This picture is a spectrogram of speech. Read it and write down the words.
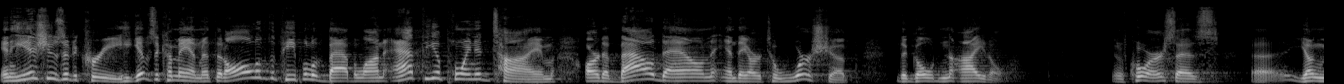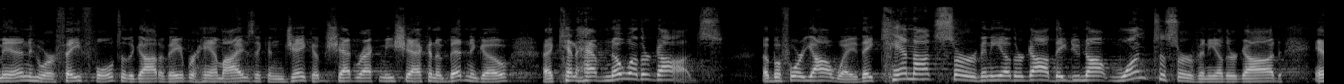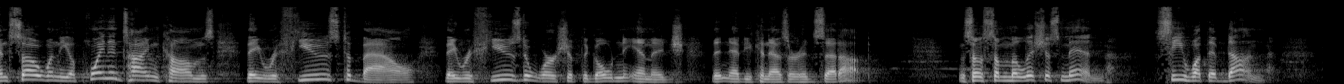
and he issues a decree. He gives a commandment that all of the people of Babylon at the appointed time are to bow down and they are to worship the golden idol. And of course, as uh, young men who are faithful to the God of Abraham, Isaac, and Jacob, Shadrach, Meshach, and Abednego, uh, can have no other gods uh, before Yahweh. They cannot serve any other God. They do not want to serve any other God. And so when the appointed time comes, they refuse to bow. They refuse to worship the golden image that Nebuchadnezzar had set up. And so some malicious men see what they've done.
